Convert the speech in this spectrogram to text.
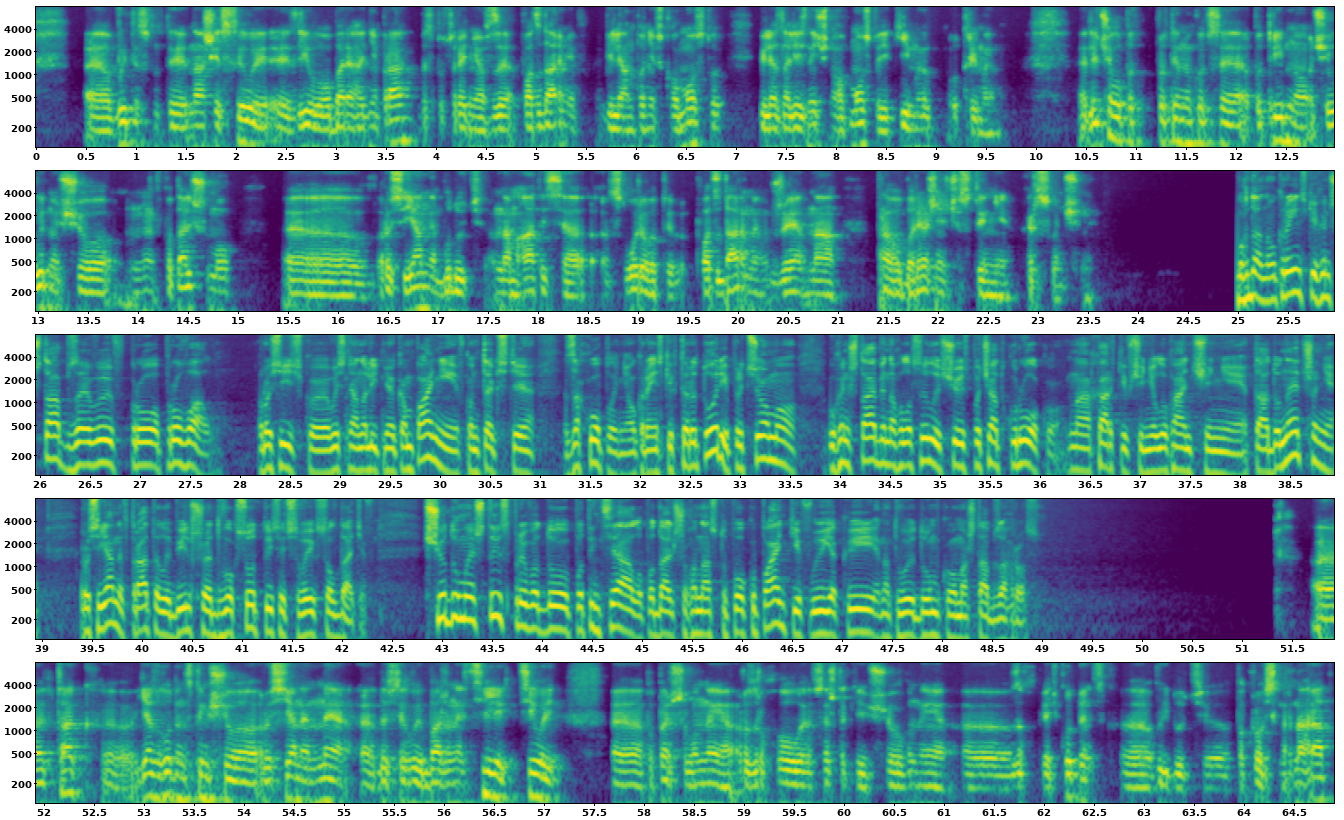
витиснути наші сили е, з лівого берега Дніпра безпосередньо з плацдармів біля Антонівського мосту, біля залізничного мосту, який ми отримаємо. Е, Для чого противнику це потрібно? Очевидно, що в подальшому е, росіяни будуть намагатися створювати плацдарми вже на правобережній частині Херсонщини. Богдан, український генштаб заявив про провал російської весняно-літньої кампанії в контексті захоплення українських територій. При цьому у генштабі наголосили, що із початку року на Харківщині, Луганщині та Донеччині росіяни втратили більше 200 тисяч своїх солдатів. Що думаєш ти з приводу потенціалу подальшого наступу окупантів і який, на твою думку, масштаб загроз? Е, Так, е, я згоден з тим, що росіяни не е, досягли бажаних цілей. цілей. По-перше, вони розраховували все ж таки, що вони захоплять Куп'янськ, е, вийдуть Покровськ, Мирноград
